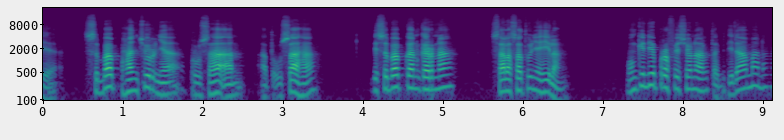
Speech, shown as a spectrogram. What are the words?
Ya, sebab hancurnya perusahaan atau usaha disebabkan karena salah satunya hilang. Mungkin dia profesional tapi tidak amanah.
